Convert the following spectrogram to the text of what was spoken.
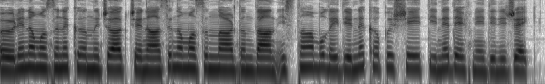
öğle namazını kılınacak cenaze namazının ardından İstanbul Edirne Kapı Şehitliğine defnedilecek.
